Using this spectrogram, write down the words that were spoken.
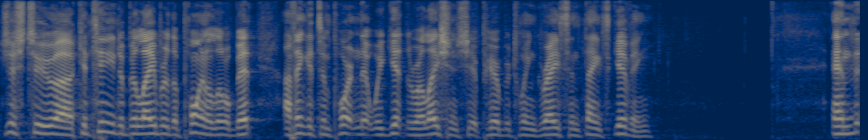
just to uh, continue to belabor the point a little bit. I think it's important that we get the relationship here between grace and thanksgiving. And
